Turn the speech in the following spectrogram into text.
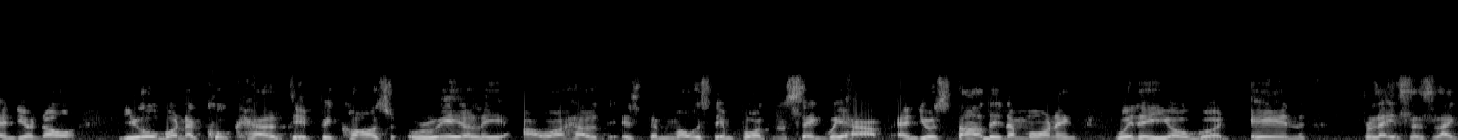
and you know you want to cook healthy because really our health is the most important thing we have. And you start in the morning with a yogurt in places like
